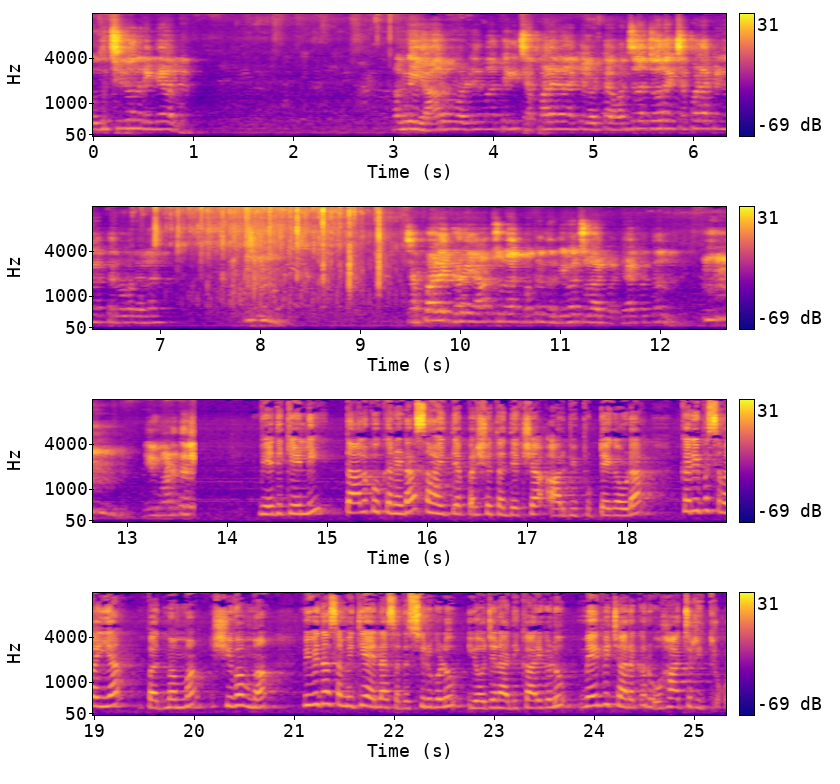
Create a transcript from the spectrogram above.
ಕುದುಚಿದು ಅಂದ್ರೆ ಹಿಂಗೆ ಅಲ್ಲ. ಹಂಗೆ ಯಾರು ಒಳ್ಳೆ ಮಾತಿಗೆ ಚಪ್ಪಾಳೆ ಹಾಕಿ ಒಟ್ಟ ಒಂದ್ಸಲ ಜೋರಾಗಿ ಚಪ್ಪಾಳೆ ಹಾಕಿ ನೋಡೋದೆಲ್ಲ ಚಪ್ಪಾಳೆ ಕಡೆ ಯಾರು ಚಲೋ ಹಾಕ್ಬೇಕಂದ್ರೆ ನೀವೇ ಚಲೋ ಹಾಕ್ಬೇಕು, ಯಾಕಂತಂದ್ರೆ? ನೀವ್ ಮಾಡ್ತಾರೆ ವೇದಿಕೆಯಲ್ಲಿ ತಾಲೂಕು ಕನ್ನಡ ಸಾಹಿತ್ಯ ಪರಿಷತ್ ಅಧ್ಯಕ್ಷ ಆರ್ಬಿ ಪುಟ್ಟೇಗೌಡ, ಕರಿಬಸವಯ್ಯ, ಪದ್ಮಮ್ಮ, ಶಿವಮ್ಮ, ವಿವಿಧ ಸಮಿತಿಯ ಎಲ್ಲ ಸದಸ್ಯರುಗಳು ಯೋಜನಾ ಅಧಿಕಾರಿಗಳು ಮೇಲ್ವಿಚಾರಕರು ಹಾಜರಿದ್ದರು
